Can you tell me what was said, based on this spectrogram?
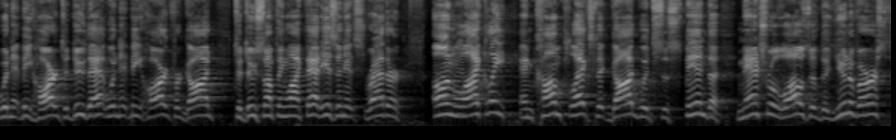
wouldn't it be hard to do that? Wouldn't it be hard for God to do something like that? Isn't it rather unlikely and complex that God would suspend the natural laws of the universe,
